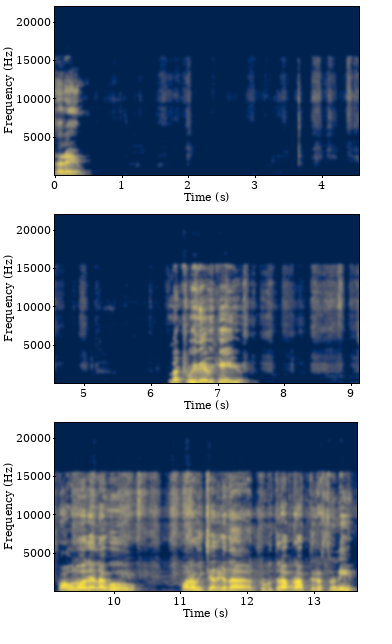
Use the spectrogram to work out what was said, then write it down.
సరే. లక్ష్మీదేవికి స్వాముల వారు ఎలాగూ వరం ఇచ్చారు కదా సుభుత్ర ప్రాప్తి రస్తుని.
